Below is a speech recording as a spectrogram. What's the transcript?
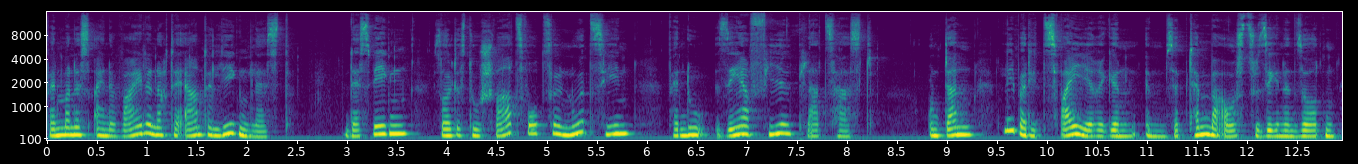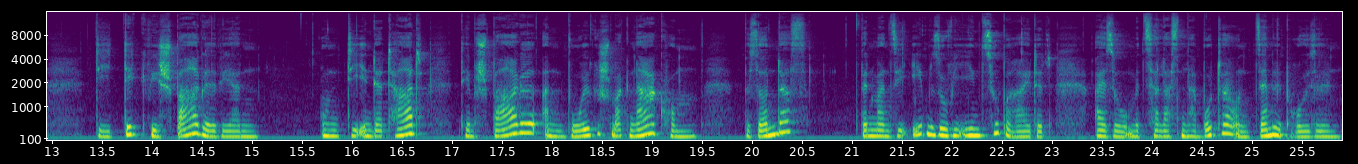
wenn man es eine Weile nach der Ernte liegen lässt. Deswegen solltest du Schwarzwurzeln nur ziehen, wenn du sehr viel Platz hast. Und dann lieber die zweijährigen im September auszusehenden Sorten, die dick wie Spargel werden und die in der Tat dem Spargel an Wohlgeschmack nahe kommen, besonders wenn man sie ebenso wie ihn zubereitet, also mit zerlassener Butter und Semmelbröseln.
